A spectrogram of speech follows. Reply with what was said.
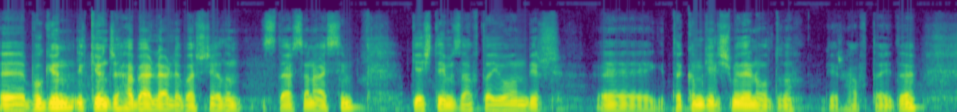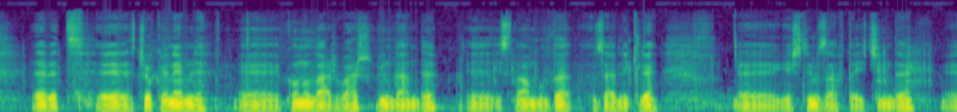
Ee, bugün ilk önce haberlerle başlayalım istersen Aysim. Geçtiğimiz hafta yoğun bir e, takım gelişmelerin olduğu bir haftaydı. Evet e, çok önemli e, konular var gündemde. E, İstanbul'da özellikle e, geçtiğimiz hafta içinde e,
